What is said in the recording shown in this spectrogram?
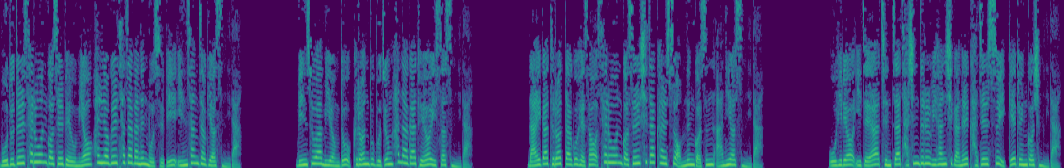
모두들 새로운 것을 배우며 활력을 찾아가는 모습이 인상적이었습니다. 민수와 미영도 그런 부부 중 하나가 되어 있었습니다. 나이가 들었다고 해서 새로운 것을 시작할 수 없는 것은 아니었습니다. 오히려 이제야 진짜 자신들을 위한 시간을 가질 수 있게 된 것입니다.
